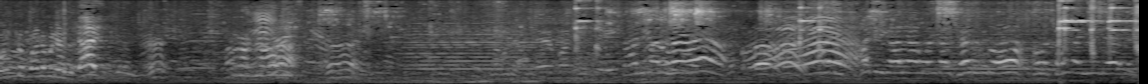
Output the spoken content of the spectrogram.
ஒண்ணு பண்ண முடியாது கை வச்சுருக்காருடா ஆபத்து பாடுறா, தம்பியா. செத்தா நாமடா, பா- ஒண்ணும் பண்ண முடியாது பெண்ணே கல்யாணம் பண்ணி அவன்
